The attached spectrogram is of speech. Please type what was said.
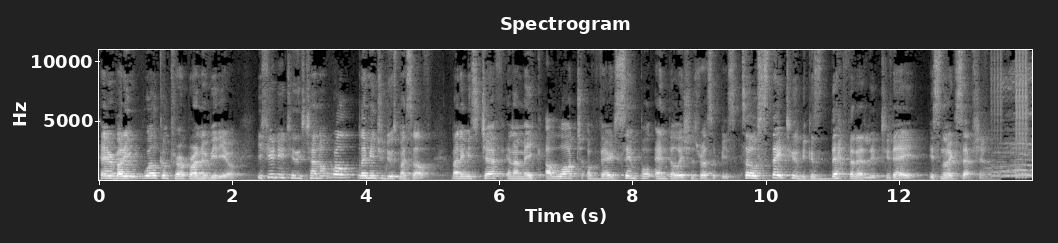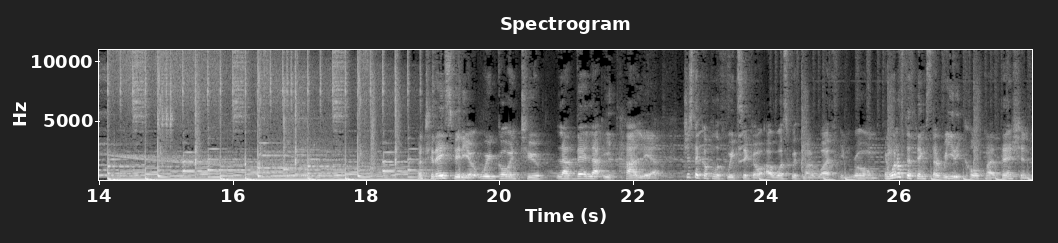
Hey everybody, welcome to our brand new video. If you're new to this channel, well, let me introduce myself. My name is Jeff and I make a lot of very simple and delicious recipes. So stay tuned because definitely today is no exception. On today's video, we're going to La Bella Italia. Just a couple of weeks ago, I was with my wife in Rome, and one of the things that really caught my attention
